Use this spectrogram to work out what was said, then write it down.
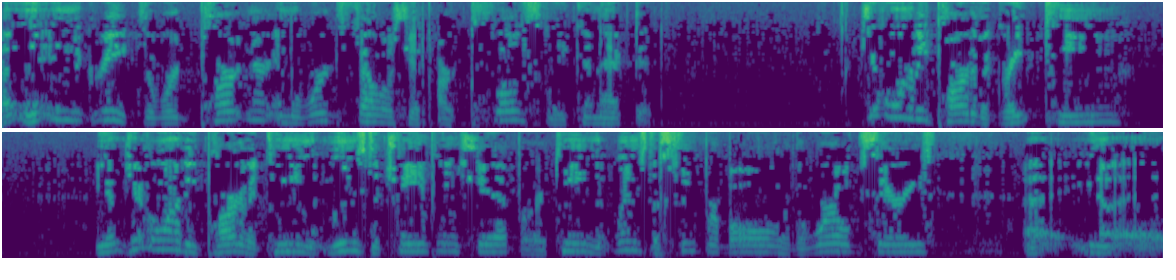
Uh, in the Greek, the word partner and the word fellowship are closely connected. Do you ever want to be part of a great team? You know, do you ever want to be part of a team that wins the championship or a team that wins the Super Bowl or the World Series? Uh, you know, uh,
